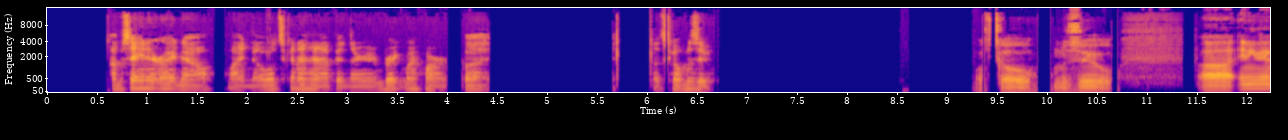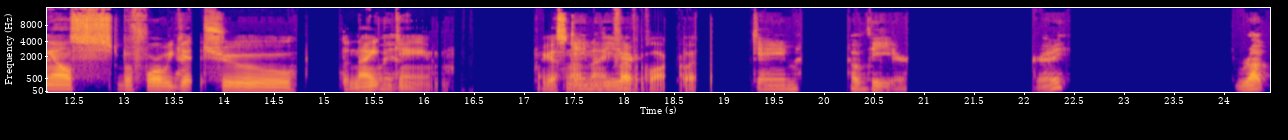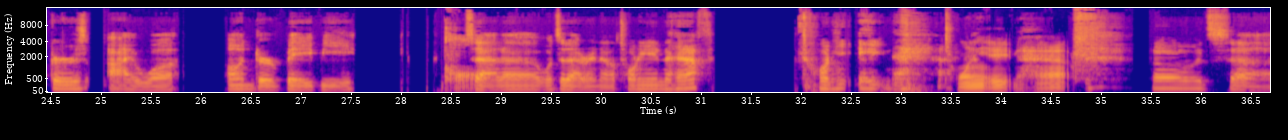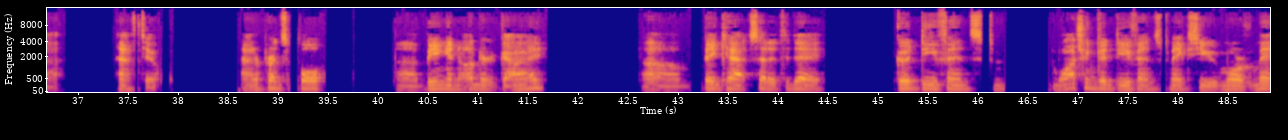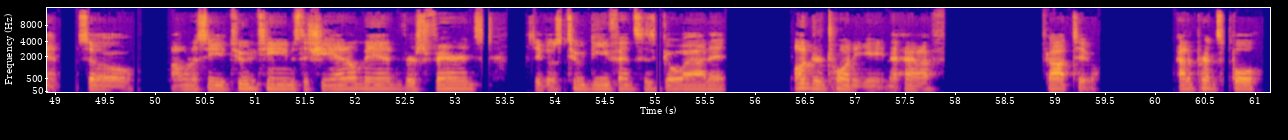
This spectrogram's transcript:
I'm saying it right now. I know what's gonna happen. They're gonna break my heart, but let's go Mizzou. Let's go Mizzou. Uh, anything else before we get to the night Oh, yeah. game? I guess not Game night, five o'clock, but Game of the year. Ready? Rutgers, Iowa, under baby. What's that? Uh, what's it at right now? 28 and a half? 28 and a half. 28 and a half. Oh, it's uh have to. Out of principle, uh, being an under guy. Um, Big Cat said it today. Good defense, watching good defense makes you more of a man. So I want to see two teams: the Schiano man versus Ferentz. See those two defenses go at it. Under 28 and a half. Got to. Out of principle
